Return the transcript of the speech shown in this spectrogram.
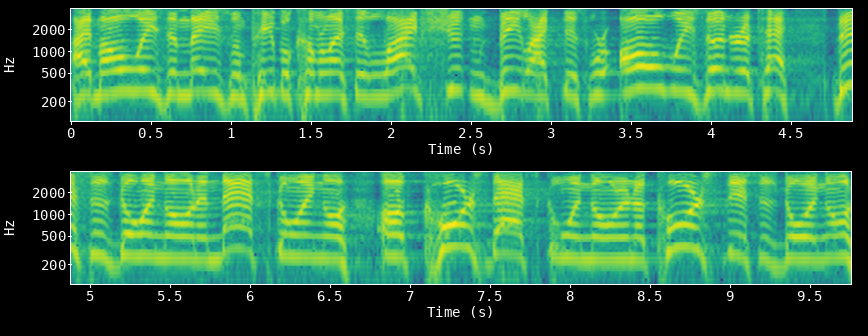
I'm always amazed when people come along and say, Life shouldn't be like this. We're always under attack. This is going on and that's going on. Of course, that's going on. And of course, this is going on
